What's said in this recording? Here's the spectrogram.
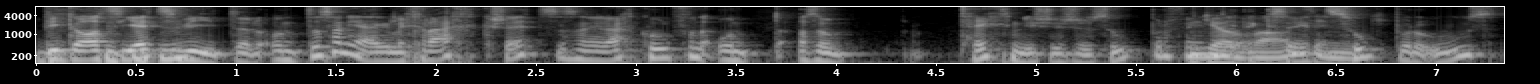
wie geht es jetzt weiter? Und das habe ich eigentlich recht geschätzt, das habe ich recht cool gefunden. Und also technisch ist er super, finde Ja, ich. Er sieht wahnsinnig. super aus.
